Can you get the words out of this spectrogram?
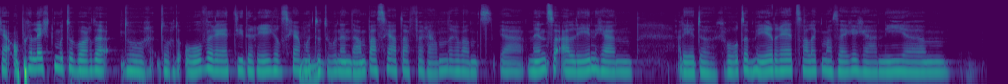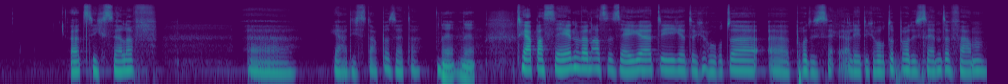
gaat opgelegd moeten worden door, door de overheid die de regels gaat moeten doen. En dan pas gaat dat veranderen. Want ja, mensen alleen gaan... Allee, de grote meerderheid, zal ik maar zeggen, gaat niet ehm, uit zichzelf eh, ja, die stappen zetten. Nee, nee. Het gaat pas zijn van als ze zeggen tegen de grote, eh, produce- allee, de grote producenten van,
